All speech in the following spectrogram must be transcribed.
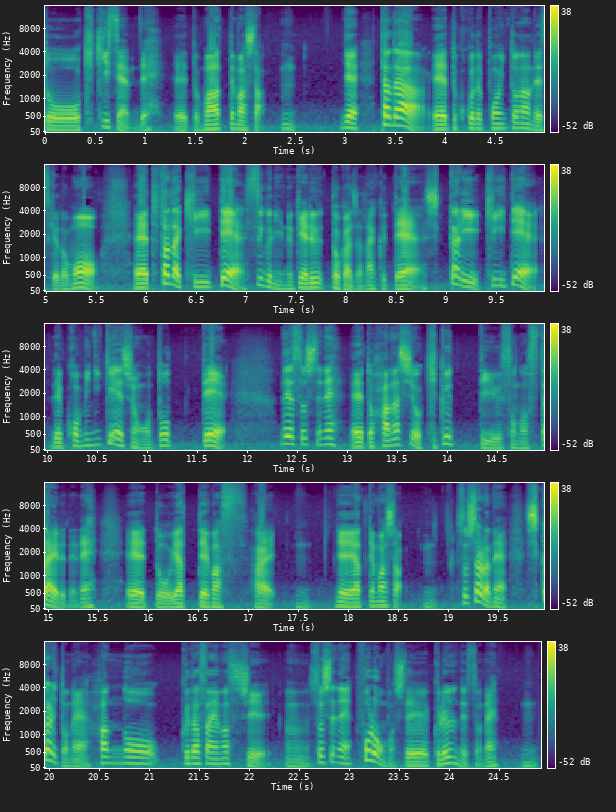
と、危機戦で、えー、っと、回ってました。うん。で、ただ、えっ、ー、と、ここでポイントなんですけども、えっ、ー、と、ただ聞いてすぐに抜けるとかじゃなくて、しっかり聞いて、で、コミュニケーションをとって、で、そしてね、えっ、ー、と、話を聞くっていうそのスタイルでね、えっ、と、やってます。はい。うん。で、やってました。うん。そしたらね、しっかりとね、反応くださいますし、うん。そしてね、フォローもしてくれるんですよね。うん。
